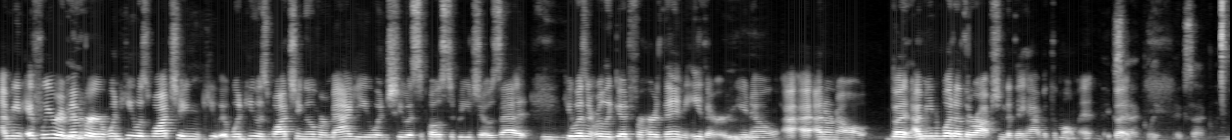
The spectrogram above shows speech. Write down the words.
I mean, if we remember know. when he was watching, he, when he was watching over Maggie when she was supposed to be Josette, Mhm. he wasn't really good for her then either. You Mhm. know, I, I- don't know, but I mean, what other option do they have at the moment? But exactly, exactly.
